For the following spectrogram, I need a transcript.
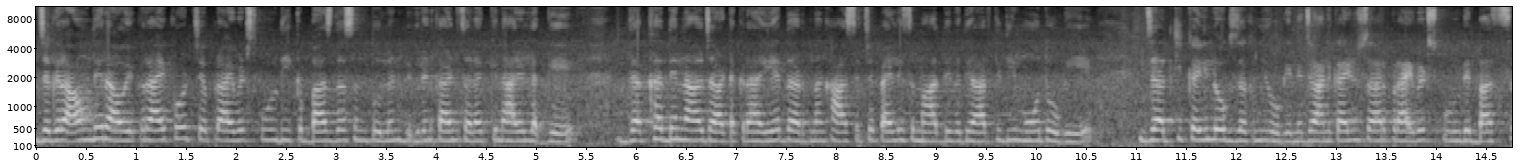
ਜਗਰਾਉਂ ਦੇ ਰਾਏਕੋਟ 'ਚ ਪ੍ਰਾਈਵੇਟ ਸਕੂਲ ਦੀ ਇੱਕ ਬੱਸ ਦਾ ਸੰਤੁਲਨ ਵਿਗੜਨ ਕਾਰਨ ਸੜਕ ਕਿਨਾਰੇ ਲੱਗੇ ਦਰਖਤ ਦੇ ਨਾਲ ਜਾ ਟਕਰਾਈ ਹੈ ਦਰਦਨਾਕ ਹਾਦਸੇ 'ਚ ਪਹਿਲੀ ਜਮਾਤ ਦੇ ਵਿਦਿਆਰਥੀ ਦੀ ਮੌਤ ਹੋ ਗਈ ਹੈ ਜਦਕਿ ਕਈ ਲੋਕ ਜ਼ਖਮੀ ਹੋ ਗਏ ਨੇ। ਜਾਣਕਾਰੀ ਅਨੁਸਾਰ ਪ੍ਰਾਈਵੇਟ ਸਕੂਲ ਦੇ ਬੱਸ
